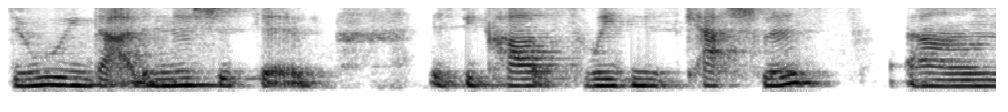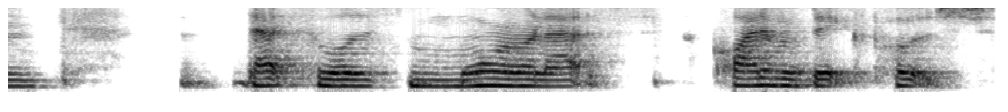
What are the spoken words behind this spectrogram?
doing that initiative is because Sweden is cashless. Um, that was more or less quite of a big push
